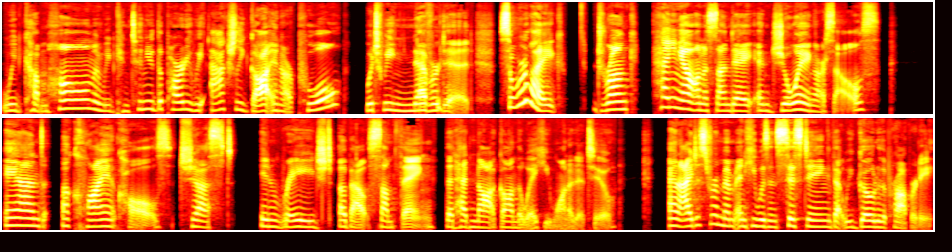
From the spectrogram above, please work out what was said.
we'd come home and we'd continued the party. We actually got in our pool, which we never did. So we're like drunk, hanging out on a Sunday, enjoying ourselves. And a client calls just enraged about something that had not gone the way he wanted it to. And I just remember and he was insisting that we go to the property.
